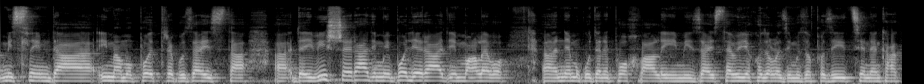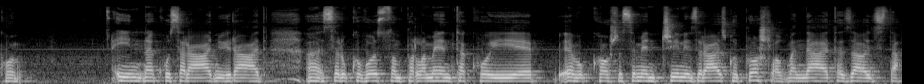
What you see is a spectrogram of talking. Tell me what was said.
Mislim da imamo potrebu zaista da i više radimo i bolje radimo, ali evo ne mogu da ne pohvalim i zaista, iako dolazimo iz opozicije, nekako i neku saradnju i rad sa rukovodstvom parlamenta koji je, evo kao što se meni čini, za razliku od prošlog mandata, zaista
